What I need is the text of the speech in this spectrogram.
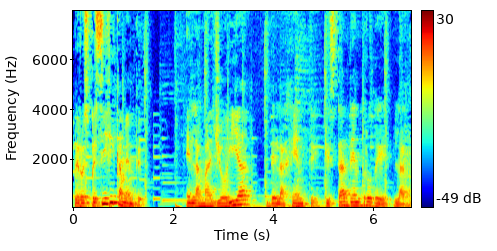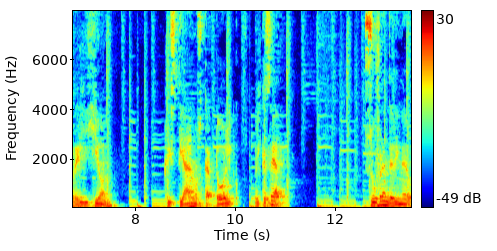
pero específicamente en la mayoría de la gente que está dentro de la religión, cristianos, católicos, el que sea, sufren de dinero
